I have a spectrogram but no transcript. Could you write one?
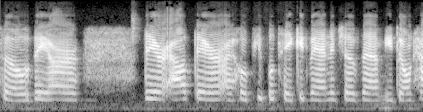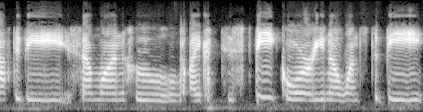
So they are they are out there. I hope people take advantage of them. You don't have to be someone who likes to speak or you know wants to be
